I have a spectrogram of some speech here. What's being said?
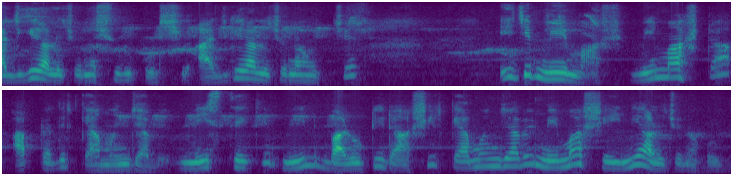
আজকের আলোচনা শুরু করছি। আজকের আলোচনা হচ্ছে এই যে মে মাস, মে মাসটা আপনাদের কেমন যাবে? মেষ থেকে মিন বারোটি রাশির কেমন যাবে মে মাস সেই নিয়ে আলোচনা করব।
